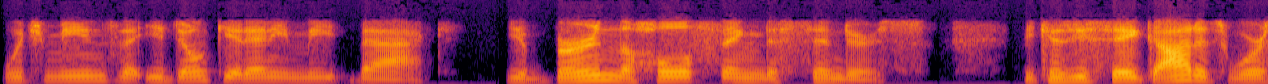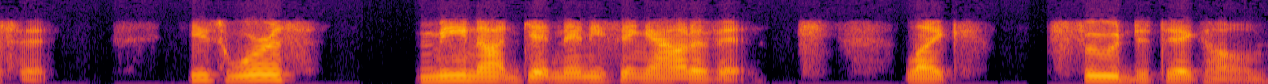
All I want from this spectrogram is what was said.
which means that you don't get any meat back. You burn the whole thing to cinders because you say, God is worth it. He's worth me not getting anything out of it, like food to take home.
